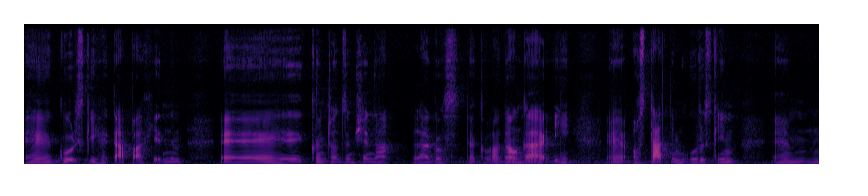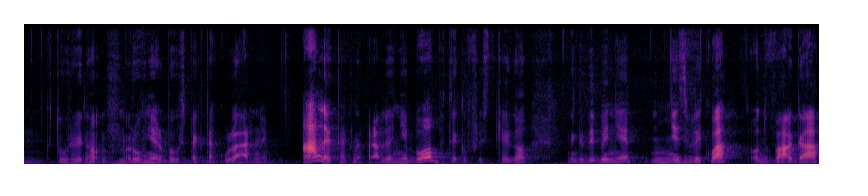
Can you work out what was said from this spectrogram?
e, górskich etapach, jednym e, kończącym się na Lagos de Covadonga i e, ostatnim górskim, który no, również był spektakularny. Ale tak naprawdę nie byłoby tego wszystkiego, gdyby nie niezwykła odwaga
